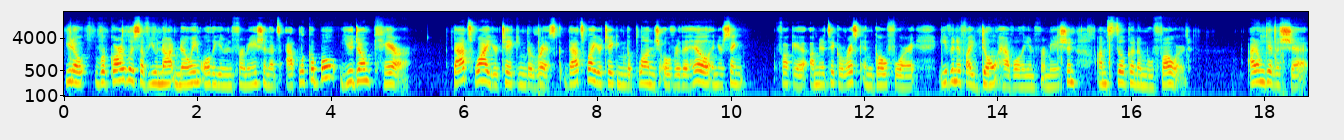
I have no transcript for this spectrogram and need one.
You know, regardless of you not knowing all the information that's applicable, you don't care. That's why you're taking the risk. That's why you're taking the plunge over the hill and you're saying, fuck it, I'm going to take a risk and go for it. Even if I don't have all the information, I'm still going to move forward. I don't give a shit.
